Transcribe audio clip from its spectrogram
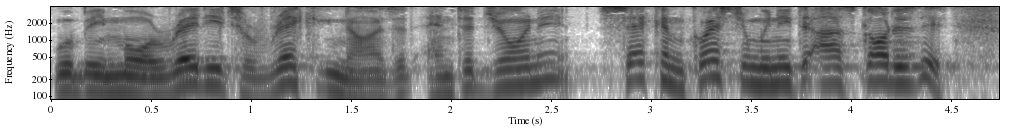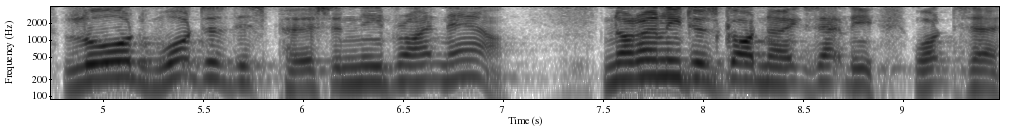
we'll be more ready to recognize it and to join in. Second question we need to ask God is this Lord, what does this person need right now? Not only does God know exactly what uh,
